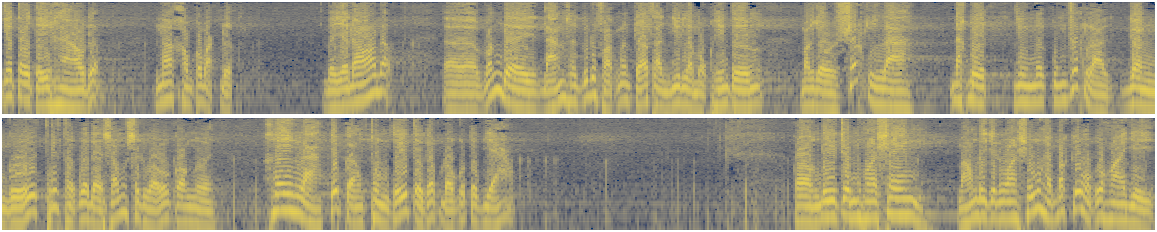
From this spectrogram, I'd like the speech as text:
cái tôi tự hào đó nó không có mặt được. Và do đó đó uh, vấn đề đảng sinh của đức phật nó trở thành như là một hiện tượng mặc dù rất là đặc biệt nhưng nó cũng rất là gần gũi thiết thực với đời sống sinh hoạt của con người hơn là tiếp cận thuần túy từ góc độ của tôn giáo. Còn đi trên hoa sen, mà không đi trên hoa súng hay bất cứ một cái hoa gì,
